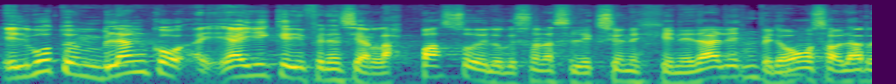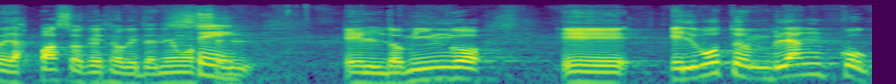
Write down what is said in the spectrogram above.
el, voto en blanco, hay que diferenciar las pasos de lo que son las elecciones generales, pero vamos a hablar de las pasos, que es lo que tenemos el, domingo. Eh, el voto en blanco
